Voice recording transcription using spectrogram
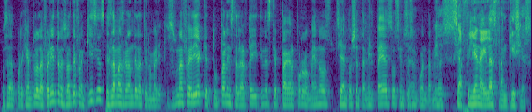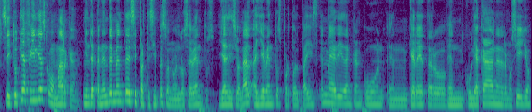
O sea, por ejemplo, la Feria Internacional de Franquicias es la más grande de Latinoamérica. Es una feria que tú para instalarte ahí tienes que pagar por lo menos 180 mil pesos, 150 mil. Entonces se afilian ahí las franquicias. Si tú te afilias como marca, independientemente de si participes o no en los eventos, y adicional hay eventos por todo el país, en Mérida, en Cancún, en Querétaro, en Culiacán, en Hermosillo.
